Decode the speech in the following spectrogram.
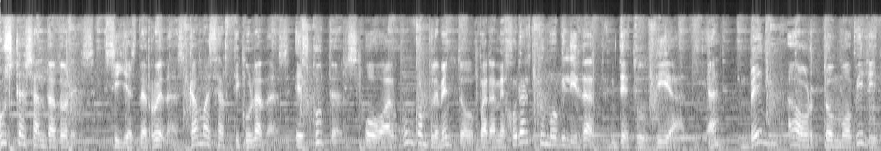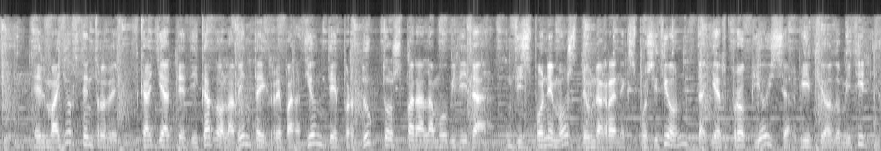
¿Buscas andadores, sillas de ruedas, camas articuladas, scooters o algún complemento para mejorar tu movilidad de tu día a día? Ven a Ortomobility, el mayor centro de Vizcaya dedicado a la venta y reparación de productos para la movilidad. Disponemos de una gran exposición, taller propio y servicio a domicilio.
